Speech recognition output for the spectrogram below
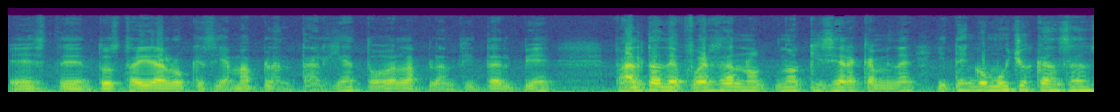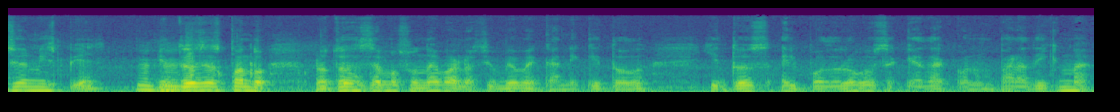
este, entonces trae algo que se llama plantalgia, toda la plantita del pie. Falta de fuerza, no, no quisiera caminar y tengo mucho cansancio en mis pies. Y entonces es cuando nosotros hacemos una evaluación biomecánica y todo, y entonces el podólogo se queda con un paradigma.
